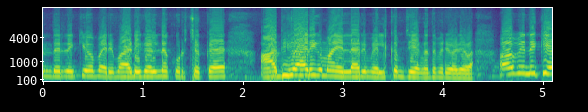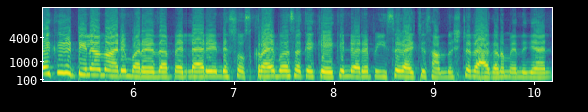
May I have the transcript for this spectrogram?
എന്തൊക്കെയോ പരിപാടികളിനെ കുറിച്ചൊക്കെ ആധികാരികമായി എല്ലാവരും വെൽക്കം ചെയ്യും അങ്ങനത്തെ പരിപാടികൾ അപ്പൊ പിന്നെ കേക്ക് കിട്ടിയില്ല എന്ന് ആരും പറയരുത്. അപ്പൊ എല്ലാവരും എന്റെ സബ്സ്ക്രൈബേഴ്സ് ഒക്കെ കേക്കിന്റെ ഓരോ പീസ് കഴിച്ച് സന്തുഷ്ടരാകണം എന്ന് ഞാൻ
